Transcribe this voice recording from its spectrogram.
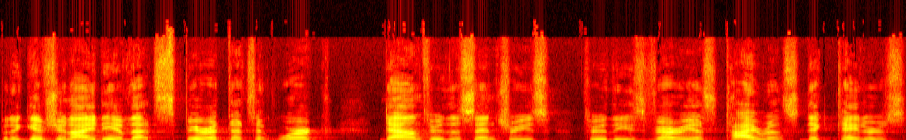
but it gives you an idea of that spirit that's at work down through the centuries through these various tyrants, dictators,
